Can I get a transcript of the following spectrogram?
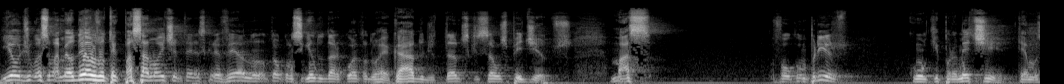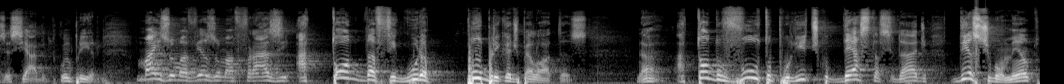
E eu digo assim, mas meu Deus, eu tenho que passar a noite inteira escrevendo, não estou conseguindo dar conta do recado, de tantos que são os pedidos. Mas vou cumprir com o que prometi, temos esse hábito, cumprir. Mais uma vez, uma frase a toda figura pública de Pelotas. Né? a todo vulto político desta cidade, deste momento,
